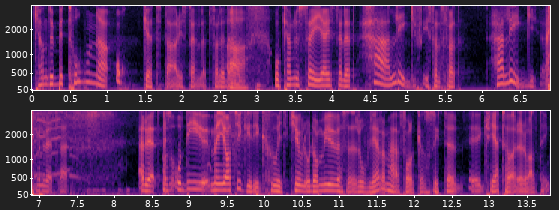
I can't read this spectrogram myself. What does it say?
kan du betona ochet där istället för det där? Ja. Och kan du säga istället härlig istället för att härlig? Ja, men du vet, så här. Ja, du vet. Och, och det är ju, men jag tycker det är skitkul och de är ju alltså roliga de här folken som sitter, eh, kreatörer och allting.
